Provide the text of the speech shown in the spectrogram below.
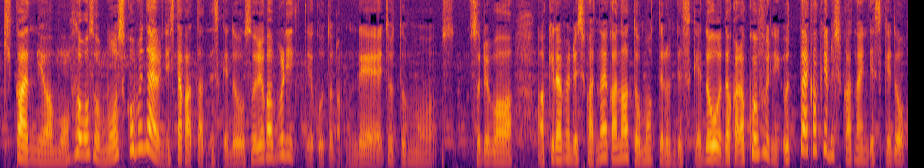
期間にはもうそもそも申し込めないようにしたかったんですけどそれが無理っていうことなのでちょっともうそれは諦めるしかないかなと思ってるんですけどだからこういうふうに訴えかけるしかないんですけど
